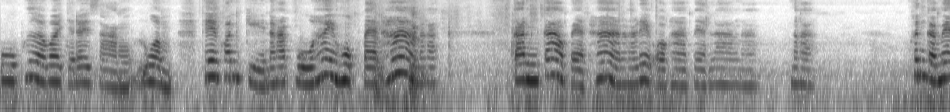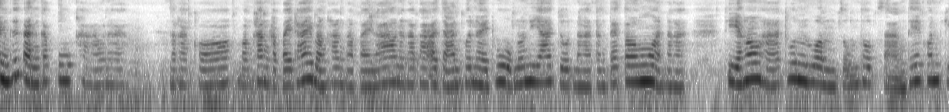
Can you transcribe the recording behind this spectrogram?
ปูเพื่อว่าจะได้สั่งร่วม เทคอนกรีตนะคะ ปูให้หกแปดห้านะคะ กันเก้าแปดห้านะคะ เลขออกหาแปดล่างนะคะนะคะ เพิ่นกับแม่นคือกันกับปูขาวนะคะนะคะขอบางครั้งกับไปไทยบางครั้งกับไปลาวนะคะพระอาจารย์เพิ่นให้ทูบนนทิยาจุดนะคะตั้งแต่ต้องงวดนะคะ ที่เฮาหาทุนรวมสมทบสางเทคอนเก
